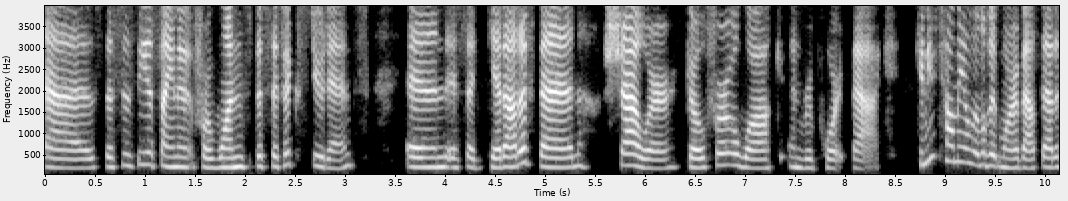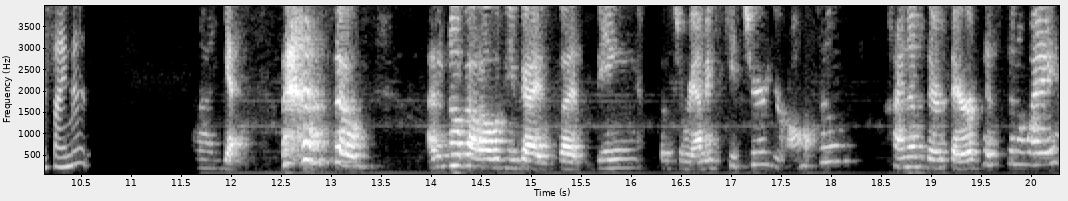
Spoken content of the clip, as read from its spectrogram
as this is the assignment for one specific student. And it said, get out of bed, shower, go for a walk, and report back. Can you tell me a little bit more about that assignment? Uh, yes. so I don't know about all of you guys, but being a ceramics teacher, you're also kind of their therapist in a way.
